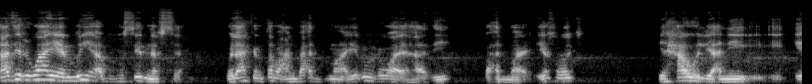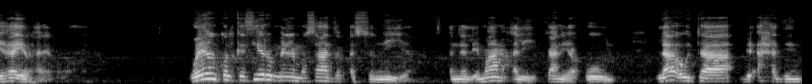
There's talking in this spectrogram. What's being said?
هذه الرواية يرويها أبو بصير نفسه. ولكن طبعا بعد ما يروي الرواية هذه بعد ما يخرج يحاول يعني يغير هاي الرواية وينقل كثير من المصادر السنية. أن الإمام علي كان يقول لا أتى بأحد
